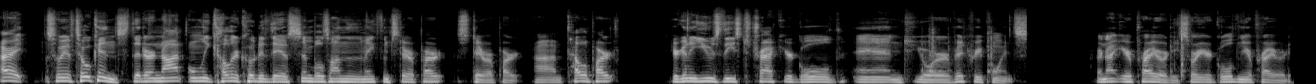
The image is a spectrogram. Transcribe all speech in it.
All right, so we have tokens that are not only color coded, they have symbols on them to make them stare apart, stare apart, um, tell apart. You're going to use these to track your gold and your victory points, or not your priority, sorry, your gold and your priority.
